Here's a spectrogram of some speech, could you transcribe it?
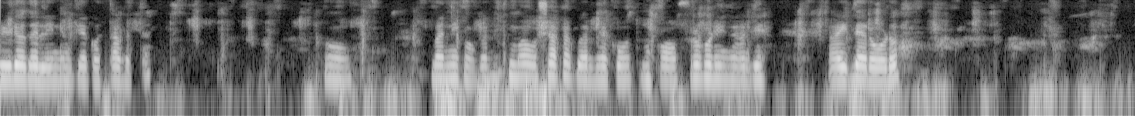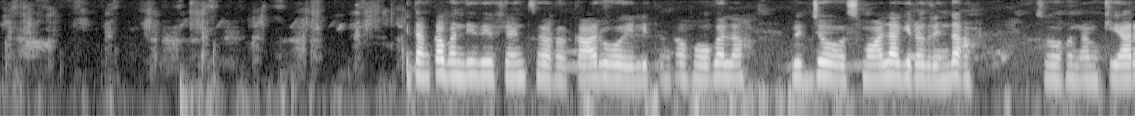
ವಿಡಿಯೋದಲ್ಲಿ ನಿಮಗೆ ಗೊತ್ತಾಗುತ್ತೆ. ಬನ್ನಿ ಹೋಗೋಣ. ತುಂಬ ಹುಷಾರಾಗಿ ಬರಬೇಕು. ತುಂಬ ಆಫ್ ರೋಡಿಂಗ್ ಆಗಿ ಇದೆ ರೋಡು ಈ ತನಕ ಬಂದಿದ್ದೀವಿ ಫ್ರೆಂಡ್ಸ್ ಕಾರು ಇಲ್ಲಿ ತನಕ ಹೋಗಲ್ಲ. ಬ್ರಿಡ್ಜು ಸ್ಮಾಲ್ ಆಗಿರೋದ್ರಿಂದ ಸೊ ನಮ್ಮ ಕಿಯಾರ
